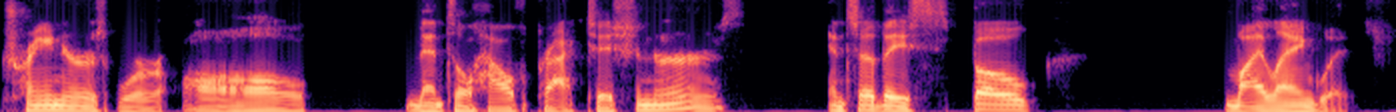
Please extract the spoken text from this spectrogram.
trainers were all mental health practitioners. And so they spoke my language.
